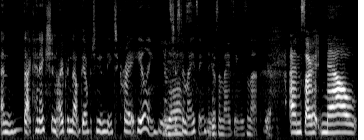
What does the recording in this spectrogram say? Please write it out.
And that connection opened up the opportunity to create healing. It's just Yes. amazing. It is amazing, isn't it? Yeah. And so now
